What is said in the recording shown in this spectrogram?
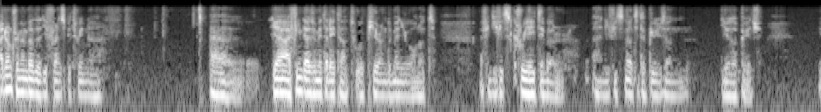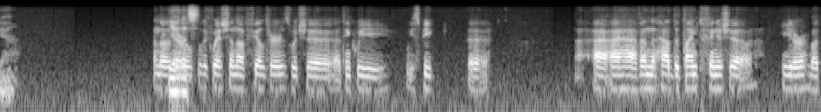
I don't remember the difference between. Uh, uh, yeah, I think there's a metadata to appear on the menu or not. I think if it's creatable, and if it's not, it appears on the other page. Yeah. And uh, Yeah, there's also the question of filters, which uh, I think we we speak. Uh, I, I haven't had the time to finish uh, either, but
